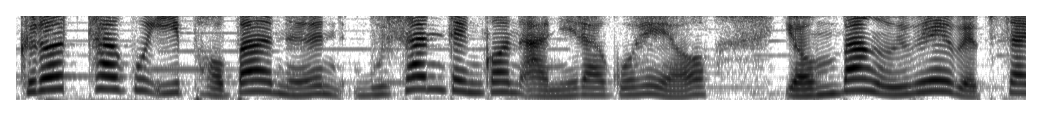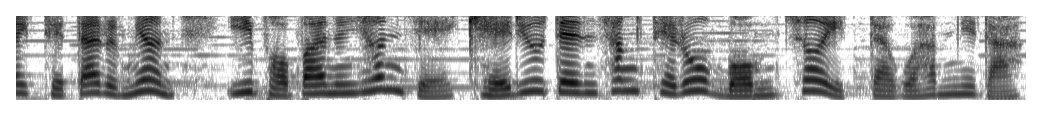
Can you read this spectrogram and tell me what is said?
그렇다고 이 법안은 무산된 건 아니라고 해요. 연방의회 웹사이트에 따르면 이 법안은 현재 계류된 상태로 멈춰 있다고 합니다.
